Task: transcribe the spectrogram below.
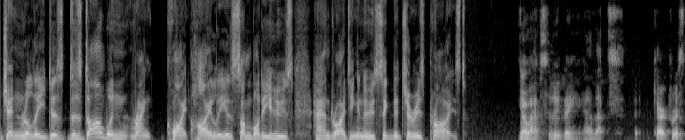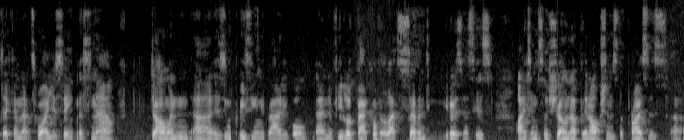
generally, does does Darwin rank quite highly as somebody whose handwriting and whose signature is prized? Oh, absolutely. Uh, that's characteristic, and that's why you're seeing this now. Darwin uh, is increasingly valuable, and if you look back over the last 70 years as his items have shown up in auctions, the prices uh,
